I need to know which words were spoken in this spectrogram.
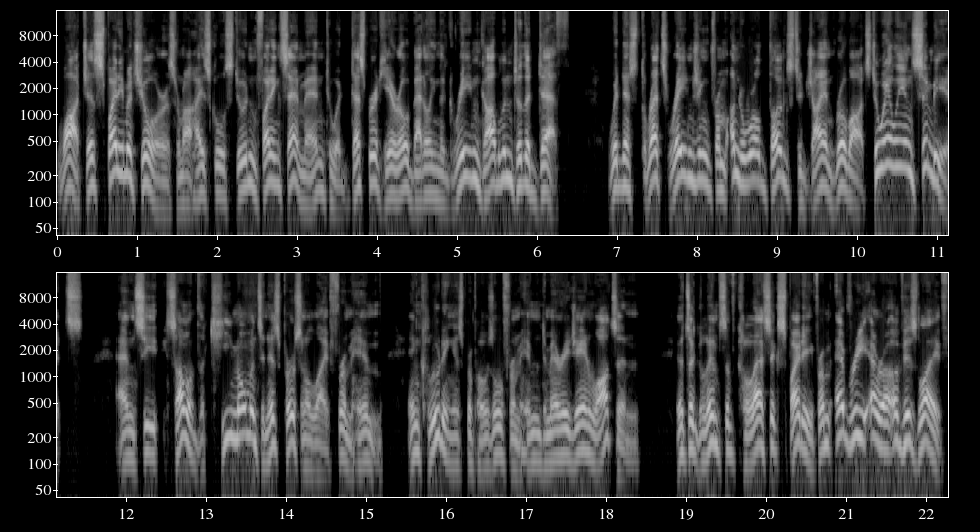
Watch as Spidey matures from a high school student fighting Sandman to a desperate hero battling the Green Goblin to the death. Witness threats ranging from underworld thugs to giant robots to alien symbiotes. And see some of the key moments in his personal life from him, including his proposal from him to Mary Jane Watson. It's a glimpse of classic Spidey from every era of his life,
